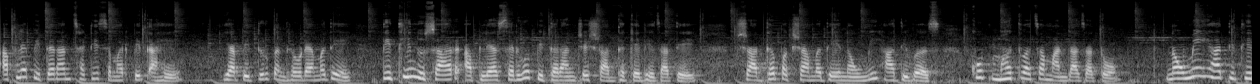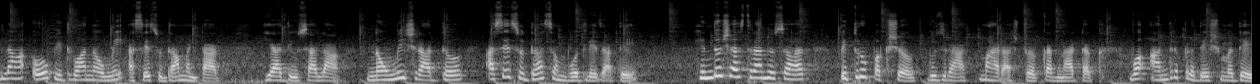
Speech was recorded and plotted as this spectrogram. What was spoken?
आपल्या पितरांसाठी समर्पित आहे. या पितूर पंधरवड्यामध्ये तिथीनुसार आपल्या सर्व पितरांचे श्राद्ध केले जाते. श्राद्ध पक्षामध्ये नवमी हा दिवस खूप महत्त्वाचा मानला जातो. नवमी ह्या तिथीला अविधवा नवमी असे सुद्धा म्हणतात. या दिवसाला नवमी श्राद्ध असे सुद्धा संबोधले जाते. हिंदू शास्त्रानुसार पितृपक्ष गुजरात महाराष्ट्र कर्नाटक व आंध्र प्रदेशमध्ये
